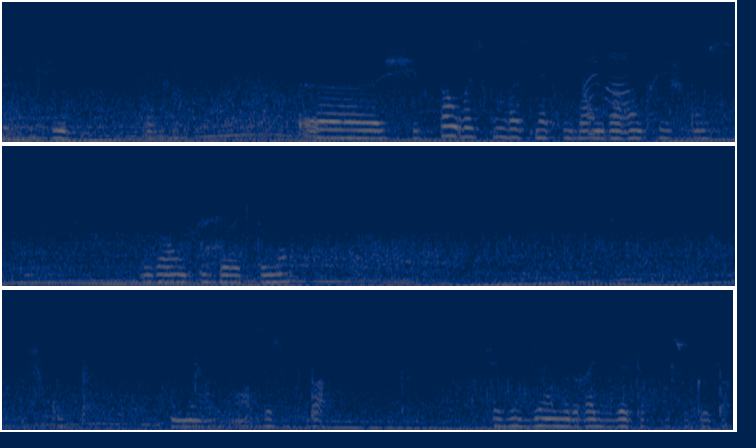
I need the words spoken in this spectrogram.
qu'est-ce qu'il fait lui D'accord. Euh, je sais pas où est-ce qu'on va se mettre, on va, on va rentrer je pense. On va rentrer directement. Je coupe. Oh merde, ça s'ouvre pas. J'avoue bien en mode réalisateur, ça s'ouvre pas.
